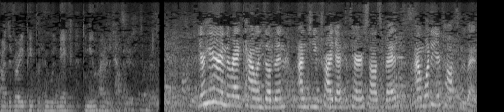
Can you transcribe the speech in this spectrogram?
are the very people who will make the new Ireland happen. You're here in the Red Cow in Dublin, and you've tried out the Terrasoz bed. And what are your thoughts on the bed?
